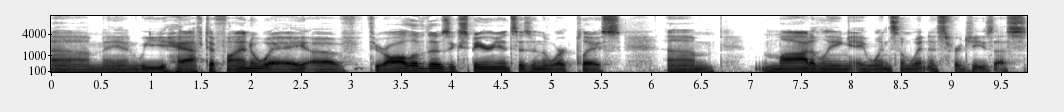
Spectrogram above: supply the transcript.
Um, and we have to find a way of, through all of those experiences in the workplace, um, modeling a winsome witness for Jesus.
